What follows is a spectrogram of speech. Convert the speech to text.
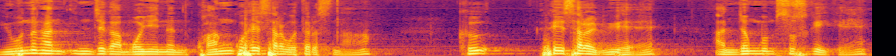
유능한 인재가 모여있는 광고 회사라고 들었으나 그 회사를 위해 안정범 수석에게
